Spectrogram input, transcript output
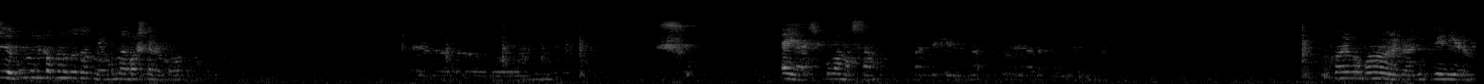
Size bunları kafanıza takmayın. Bunlar başka bir konu. Şu. Eğer bulamazsam ben de kendime böyle yapabilirim. Bu galiba Deneyelim.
